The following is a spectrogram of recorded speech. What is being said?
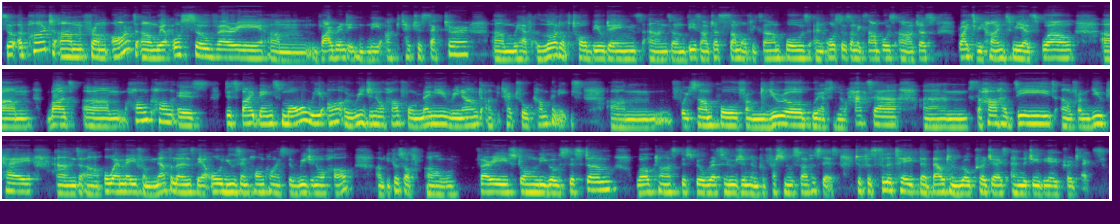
So apart um, from art, um, we are also very um, vibrant in the architecture sector. Um, we have a lot of tall buildings, and um, these are just some of examples, and also some examples are just right behind me as well. Um, but Hong Kong is Despite being small, we are a regional hub for many renowned architectural companies. Um, for example, from Europe, we have know, um, Hadid um, from UK, and uh, OMA from Netherlands. They are all using Hong Kong as the regional hub um, because of um, very strong legal system, world-class dispute resolution and professional services to facilitate the Belt and Road projects and the GBA projects.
